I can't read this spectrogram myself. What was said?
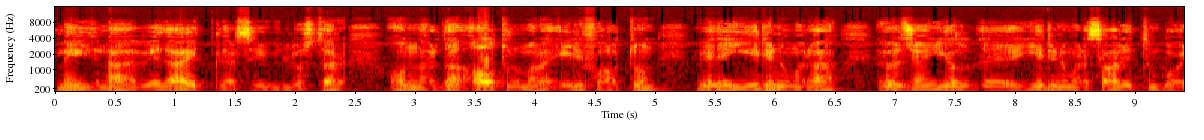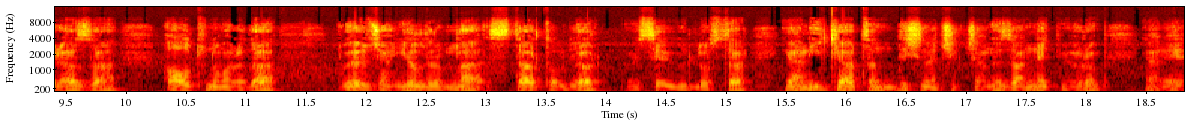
meydana veda ettiler sevgili dostlar. Onlar da 6 numara Elif Hatun ve de 7 numara Özcan Yıl 7 e, numara Saadettin Boyraz da 6 numarada Özcan Yıldırım'la start alıyor sevgili dostlar. Yani iki atın dışına çıkacağını zannetmiyorum. Yani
